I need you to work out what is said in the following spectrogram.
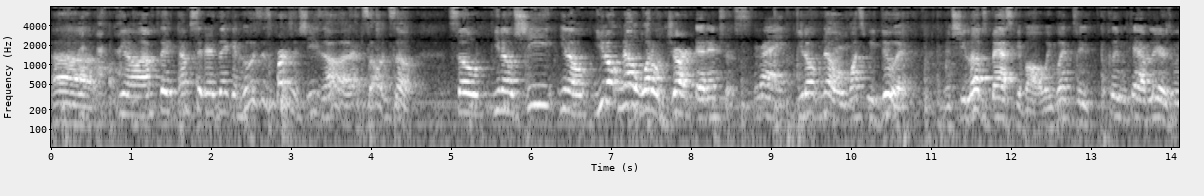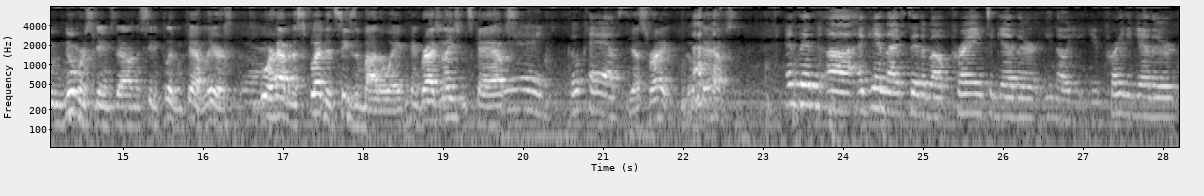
Uh, you know, I'm think, I'm sitting there thinking, who is this person? She's oh, that's so and so. So, you know, she, you know, you don't know what'll jerk that interest. Right. You don't know right. once we do it. And she loves basketball. We went to Cleveland Cavaliers. We went numerous games down to see the Cleveland Cavaliers, yeah. who are having a splendid season, by the way. Congratulations, Cavs. Yay. Go Cavs. That's right. Go Cavs. And then, uh, again, I said about praying together. You know, you, you pray together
